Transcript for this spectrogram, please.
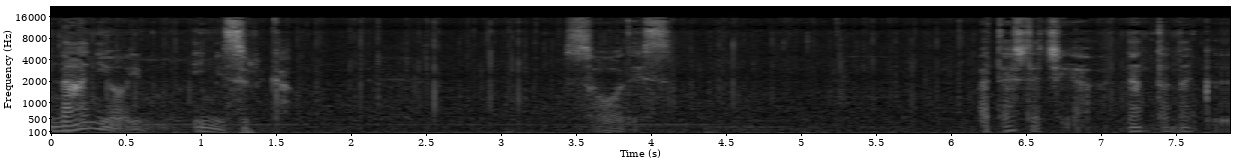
何を意味するか。そうです。私たちがなんとなく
